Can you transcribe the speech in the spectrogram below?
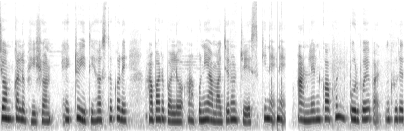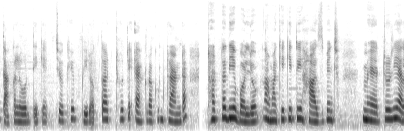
চমকালো ভীষণ। একটু ইতিহস্ত করে আবার বলল, আপনি আমার জন্য ড্রেস কিনে আনলেন কখন? পূর্ব এবার ঘুরে তাকালো ওর দিকে। চোখে বিরক্ত আর ঠোঁটে একরকম ঠান্ডা। ঠাট্টা দিয়ে বলল, আমাকে কি তুই হাজবেন্ড ম্যাটেরিয়াল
